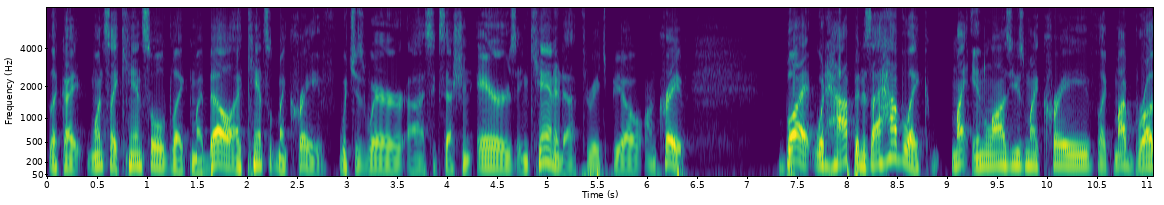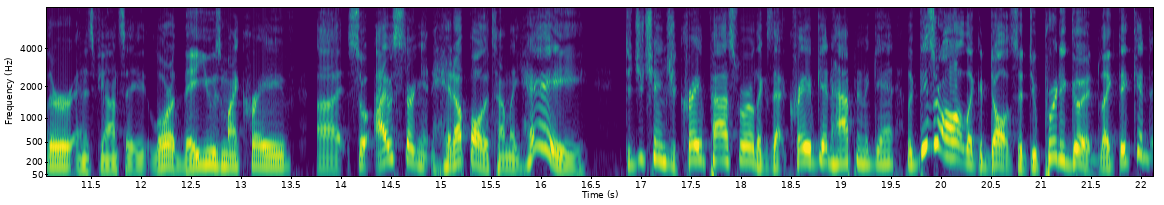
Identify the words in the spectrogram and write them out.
like I once I canceled like my Bell, I canceled my Crave, which is where uh, Succession airs in Canada through HBO on Crave. But what happened is I have like my in-laws use my Crave, like my brother and his fiance Laura, they use my Crave. Uh, so I was starting to get hit up all the time, like, hey, did you change your Crave password? Like, is that Crave getting happening again? Like, these are all like adults that do pretty good. Like, they could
